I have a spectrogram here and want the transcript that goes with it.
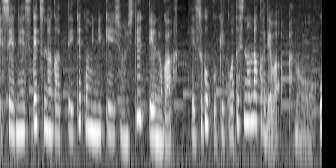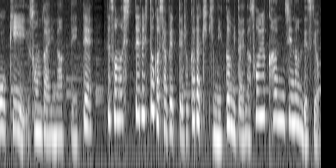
SNS でつながっていてコミュニケーションしてっていうのがえすごく結構私の中ではあの大きい存在になっていてでその知ってる人が喋ってるから聞きに行くみたいなそういう感じなんですよ。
